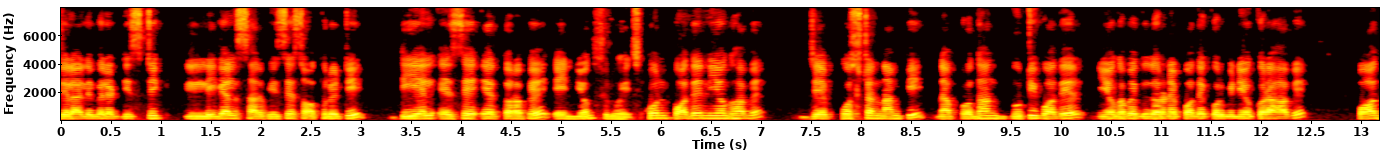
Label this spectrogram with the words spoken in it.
জেলা লেভেলের district legal services authority DLSA এর তরফে এই নিয়োগ শুরু হয়েছে। কোন পদে নিয়োগ হবে? যে পোস্টার নাম কি? না, প্রধান দুটি পদের নিয়োগ হবে, দু ধরনের পদে কর্মী নিয়োগ করা হবে। পদ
